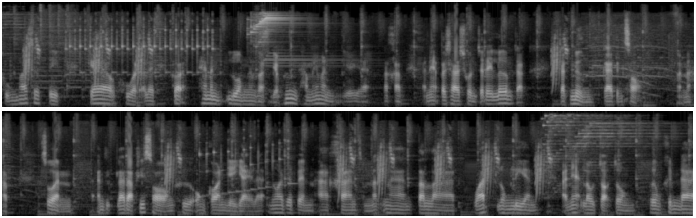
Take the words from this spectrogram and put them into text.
ถุงพลาสติก แก้วขวดอะไร ก็ให้มันรวมกันก่อนอย่าเพิ่งทำให้มันเยอะแยะนะครับ อันนี้ประชาชนจะได้เริ่มจากจากหนึ่งกลายเป็นสองก่อนนะครับ ส่วนอันระดับที่ 2 คือองค์กรใหญ่ ๆ แล้วไม่ว่าจะเป็นอาคารสำนักงาน ตลาด วัดโรงเรียน อันนี้เราเจาะจงเพิ่มขึ้นได้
